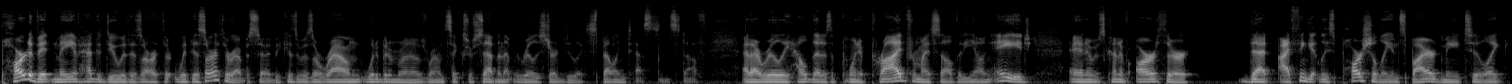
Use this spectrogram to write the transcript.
part of it may have had to do with this Arthur with this Arthur episode because it was around would have been when I was around six or seven that we really started to do like spelling tests and stuff, and I really held that as a point of pride for myself at a young age, and it was kind of Arthur that I think at least partially inspired me to like.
